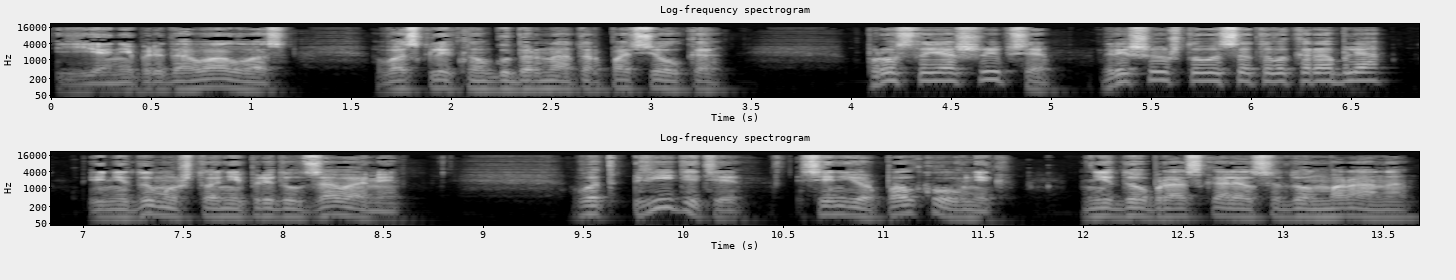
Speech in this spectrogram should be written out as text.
«Я не предавал вас», — воскликнул губернатор поселка. «Просто я ошибся. Решил, что вы с этого корабля, и не думал, что они придут за вами. Вот видите, сеньор полковник, — недобро оскалился Дон Марана,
